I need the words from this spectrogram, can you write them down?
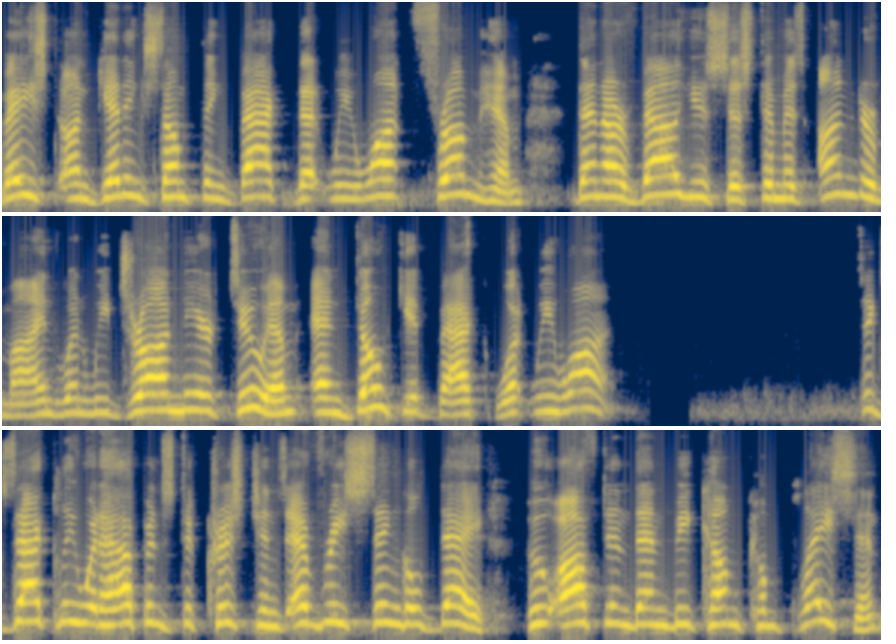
based on getting something back that we want from Him, then our value system is undermined when we draw near to Him and don't get back what we want. It's exactly what happens to Christians every single day who often then become complacent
